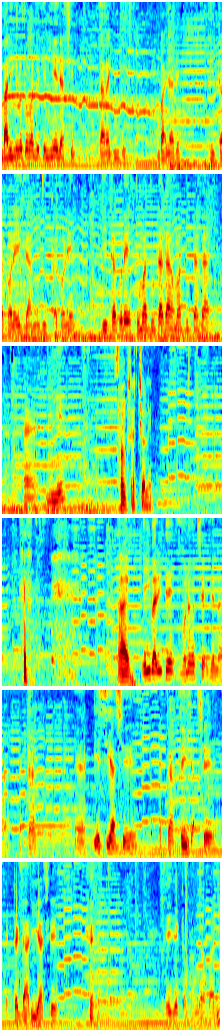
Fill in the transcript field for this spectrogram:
বাড়িগুলো তোমাদেরকে নিয়ে যাচ্ছি, তারা কিন্তু বাজারে ভিক্ষা করে, গ্রামে ভিক্ষা করে। ভিক্ষা করে তোমার দু টাকা, আমার দু টাকা নিয়ে সংসার চলে। আর এই বাড়িতে মনে হচ্ছে যে, না, একটা এসি আছে, একটা ফ্রিজ আছে, একটা গাড়ি আছে। এই যে একটা ভাঙা বাড়ি।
